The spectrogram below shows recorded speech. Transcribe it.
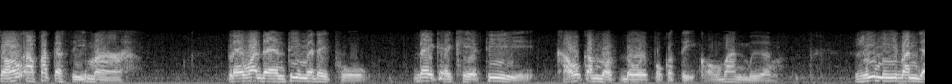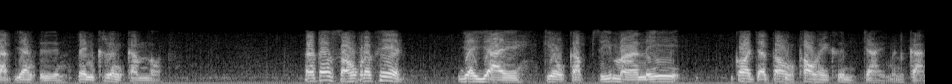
สองอภัตสีมา แปลว่าแดนที่ไม่ได้ผูก ได้แก่เขตที่เขากำหนดโดยปกติของบ้านเมือง หรือมีบัญญัติอย่างอื่นเป็นเครื่องกำหนดแต่ทั้งสองประเภทใหญ่ๆ กี่ยวกับสีมานี้ก็จะต้องท่องให้ขึ้นใจเหมือนกัน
